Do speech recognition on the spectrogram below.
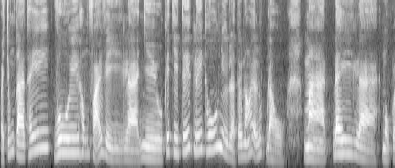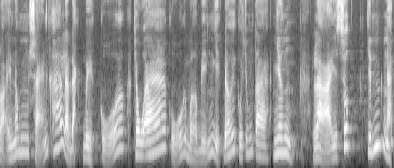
Và chúng ta thấy vui không phải vì là nhiều cái chi tiết lý thú như là tôi nói ở lúc đầu mà đây là một loại nông sản khá là đặc biệt của châu Á, của cái bờ biển nhiệt đới của chúng ta nhưng lại xuất chính ngạch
